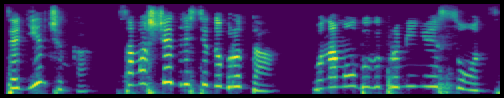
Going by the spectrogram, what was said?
Ця дівчинка сама щедрість і доброта, вона мов би, випромінює сонце.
